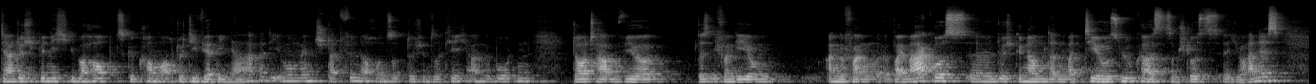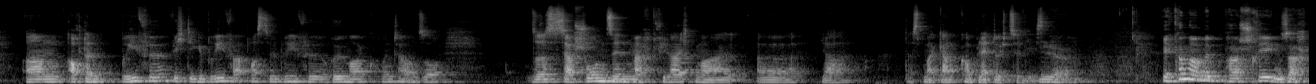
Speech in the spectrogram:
dadurch bin ich überhaupt gekommen, auch durch die Webinare, die im Moment stattfinden, auch durch unsere Kirche angeboten. Dort haben wir das Evangelium angefangen bei Markus äh, durchgenommen, dann Matthäus, Lukas, zum Schluss äh, Johannes. Ähm, auch dann Briefe, wichtige Briefe, Apostelbriefe, Römer, Korinther und so. Sodass es da schon Sinn macht, vielleicht mal äh, ja, das mal ganz komplett durchzulesen. Ja. Ich komme mal mit ein paar schrägen Sachen.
